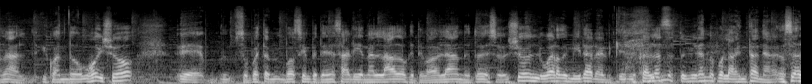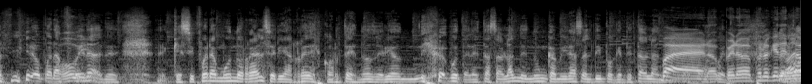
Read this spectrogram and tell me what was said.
nada. Y cuando voy yo, eh, supuestamente vos siempre tenés a alguien al lado que te va hablando y todo eso. Yo en lugar de mirar al que me está hablando, estoy mirando por la ventana. O sea, miro para Obvio. afuera. de- que si fuera mundo real sería re descortés, ¿no? Sería un hijo de puta, le estás hablando y nunca mirás al tipo que te está hablando. Bueno, pero, pero que te Pero está bueno.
